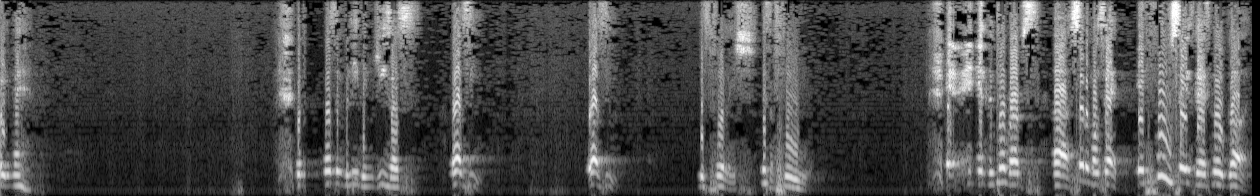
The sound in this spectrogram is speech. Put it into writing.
Amen. The doesn't believe in Jesus, was he? Was he? He's foolish. He's a fool. In, in Proverbs, uh, Solomon said, a fool says there's no God.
